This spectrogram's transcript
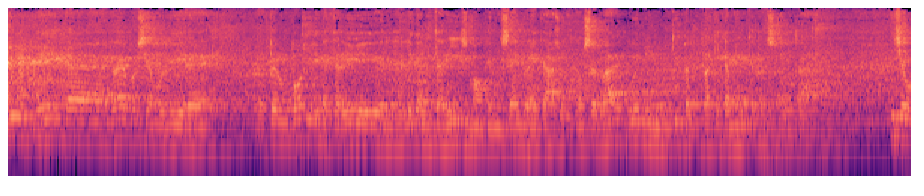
quindi eh, noi possiamo dire eh, per un po' di legalitarismo che mi sembra il caso di conservare due minuti per, praticamente per salutare. Dicevo,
